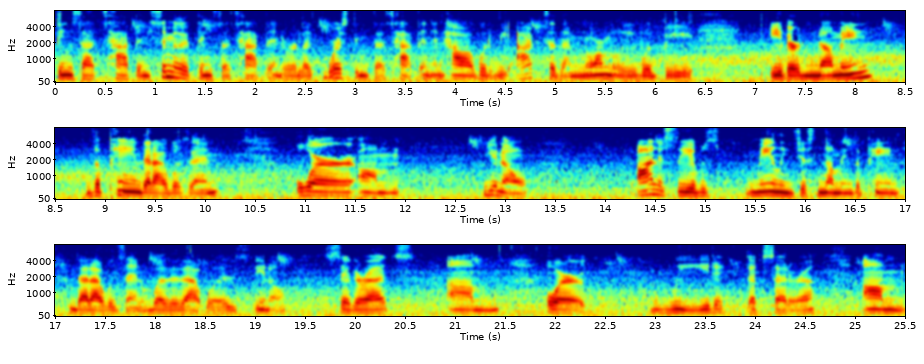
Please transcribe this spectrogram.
things that's happened, similar things that's happened, or like worse things that's happened, and how I would react to them normally would be either numbing the pain that I was in, or, um, you know, honestly, it was mainly just numbing the pain that I was in, whether that was, you know, cigarettes. Um, or weed, etc. Um,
